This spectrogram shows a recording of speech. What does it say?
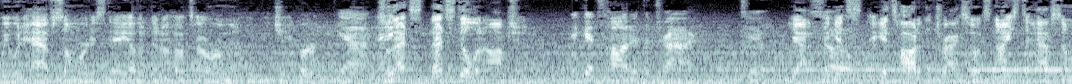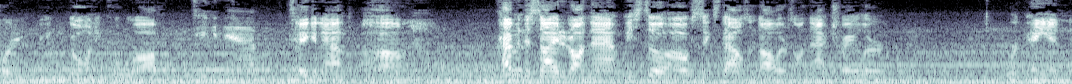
we would have somewhere to stay other than a hotel room and it would be cheaper. Yeah. So it- that's that's still an option. it gets hot at the track too. Yeah, So- it gets it gets hot at the track, so it's nice to have somewhere you can go in and cool off, Take a nap. take a nap. Um, haven't decided on that. We still owe six thousand dollars on that trailer. We're paying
